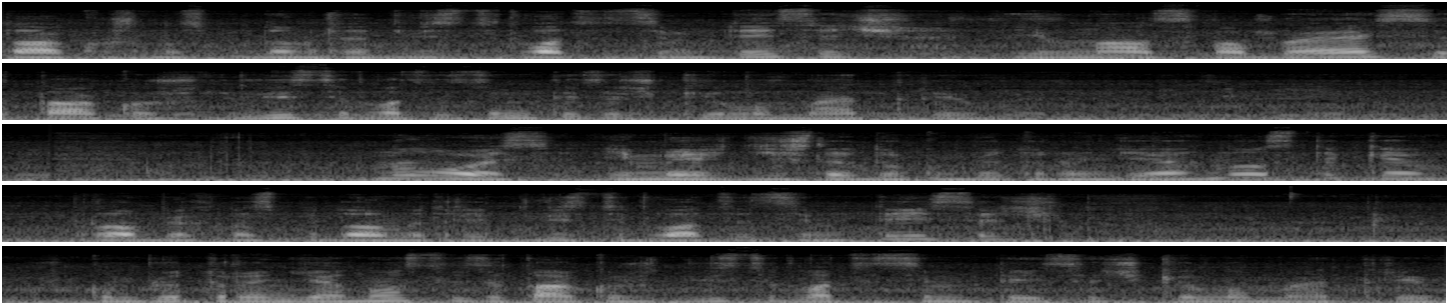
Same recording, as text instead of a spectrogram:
також на спідометрі 227 тисяч і в нас в АБС також 227 тисяч кілометрів. Ну ось, і ми дійшли до комп'ютерної діагностики. Пробіг на спідометрі 227 тисяч. В комп'ютерній діагностиці також 227 тисяч кілометрів.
